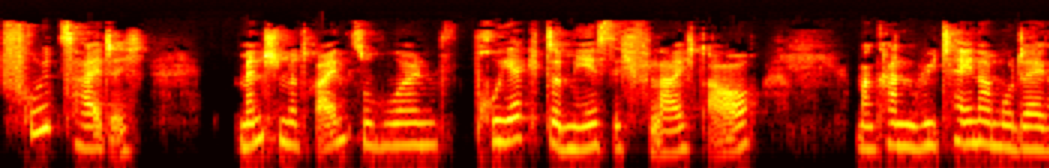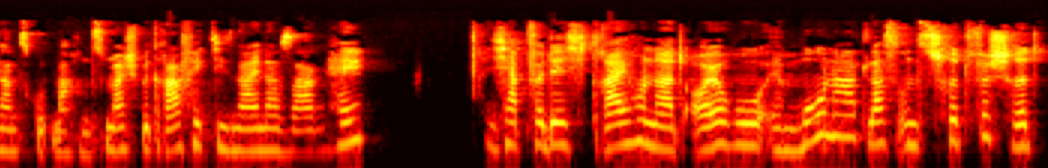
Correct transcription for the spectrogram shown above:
frühzeitig Menschen mit reinzuholen, projektemäßig vielleicht auch. Man kann ein Retainer-Modell ganz gut machen. Zum Beispiel Grafikdesigner sagen, hey, ich habe für dich 300 Euro im Monat, lass uns Schritt für Schritt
